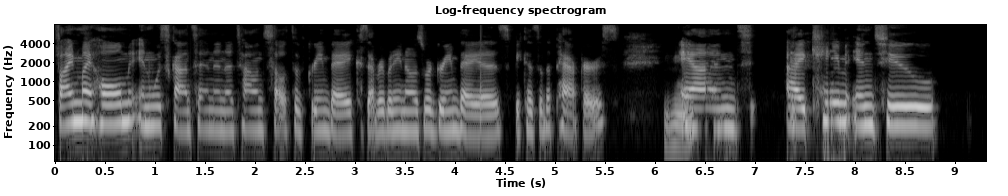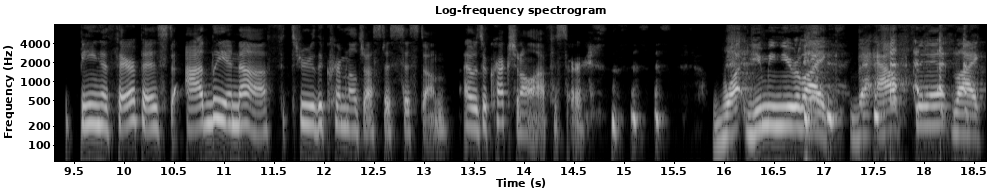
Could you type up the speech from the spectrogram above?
find my home in Wisconsin in a town south of Green Bay because everybody knows where Green Bay is because of the Packers. Mm-hmm. And I came into being a therapist, oddly enough, through the criminal justice system. I was a correctional officer. what you mean? You're like the outfit, like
